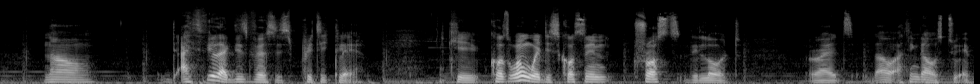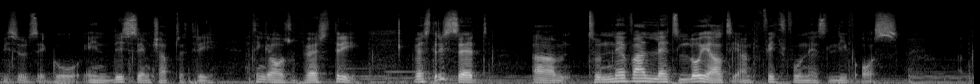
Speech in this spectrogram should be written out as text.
Now, I feel like this verse is pretty clear. Okay, because when we're discussing trust the Lord, right? That, I think that was two episodes ago in this same chapter 3. I think that was verse 3. Verse 3 said, um, To never let loyalty and faithfulness leave us.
